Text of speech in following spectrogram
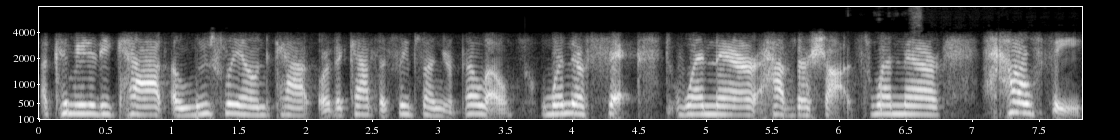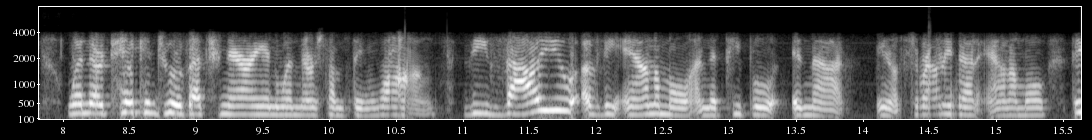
a community cat, a loosely owned cat, or the cat that sleeps on your pillow, when they're fixed, when they have their shots, when they're healthy, when they're taken to a veterinarian when there's something wrong, the value of the animal and the people in that you know, surrounding that animal, they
